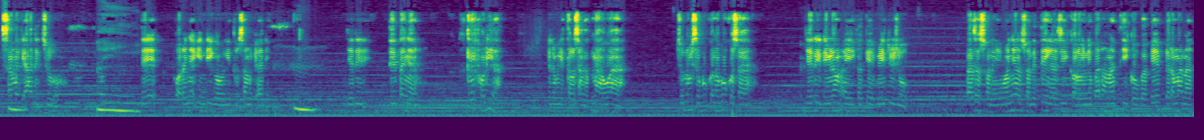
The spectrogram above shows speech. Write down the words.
sama kayak adik juga dia orangnya indigo begitu sama kayak adik hmm. jadi dia tanya kayak dia dia begitu sangat mawa coba bisa buka nama buku saya jadi dia bilang eh kakek beju juga rasa soalnya emangnya soalnya tega sih kalau ini barang nanti kau kakek biar mana?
